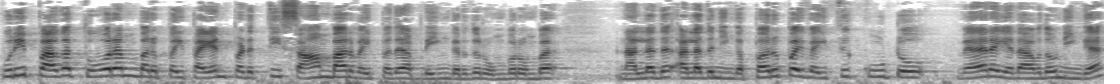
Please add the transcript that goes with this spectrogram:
குறிப்பாக துவரம்பருப்பை பயன்படுத்தி சாம்பார் வைப்பது அப்படிங்கிறது ரொம்ப ரொம்ப நல்லது. அல்லது நீங்க பருப்பை வைத்து கூட்டோ வேற ஏதாவதோ நீங்க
